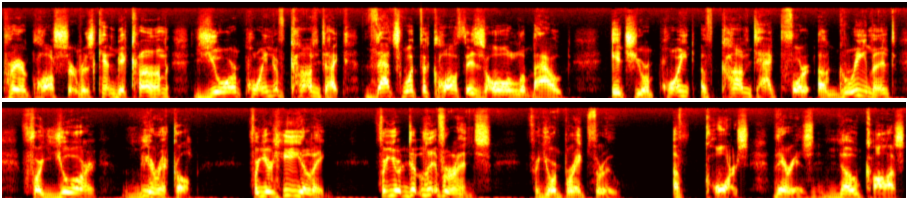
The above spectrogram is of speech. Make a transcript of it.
prayer cloth service can become your point of contact. That's what the cloth is all about. It's your point of contact for agreement for your miracle, for your healing, for your deliverance, for your breakthrough. Course, there is no cost,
